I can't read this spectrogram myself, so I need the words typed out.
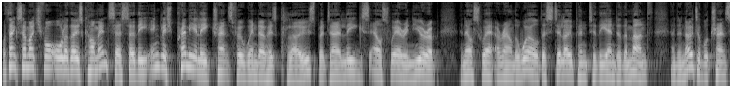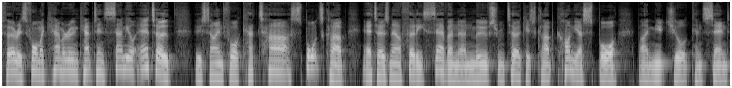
Well, thanks so much for all of those comments. Uh, so, the English Premier League transfer window has closed, but uh, leagues elsewhere in Europe and elsewhere around the world are still open to the end of the month. And a notable transfer is former Cameroon captain Samuel Eto'o, who signed for Qatar Sports Club. Eto'o's now 37 and moves from Turkish club Konyaspor by mutual consent.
